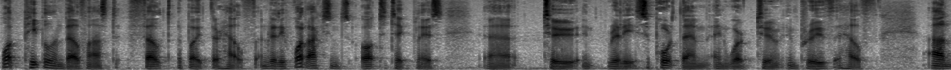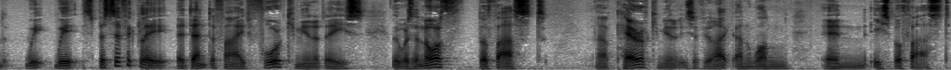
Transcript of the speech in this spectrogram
what people in Belfast felt about their health and really what actions ought to take place uh, to really support them in work to improve the health. And we, we specifically identified four communities. There was a North Belfast uh, pair of communities, if you like, and one in East Belfast.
